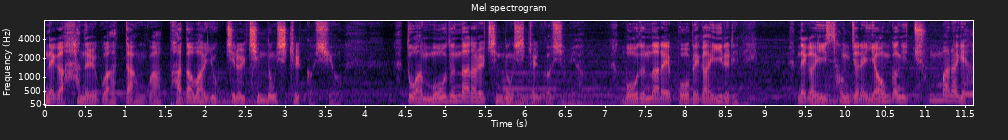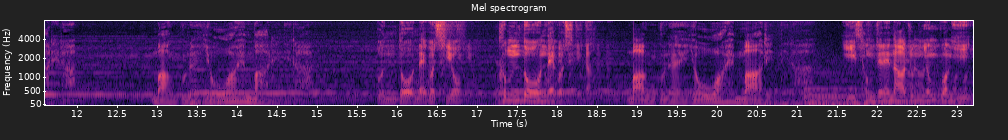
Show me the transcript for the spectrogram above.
내가 하늘과 땅과 바다와 육지를 진동시킬 것이요 또한 모든 나라를 진동시킬 것이며 모든 나라의 보배가 이르리니 내가 이 성전의 영광이 충만하게 하리라 만군의 여호와의 말이니라. 은도 내 것이요 금도 내 것이니라 만군의 여호와의 말이니라. 이 성전의 나중 영광이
